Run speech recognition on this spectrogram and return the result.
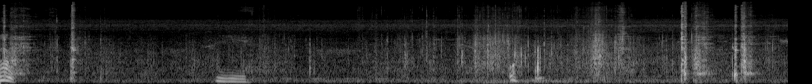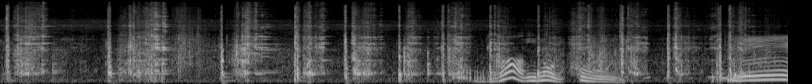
นั่นสี่อุ๊ยเดี๋ยวบ่อีนู่นกูนนี่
